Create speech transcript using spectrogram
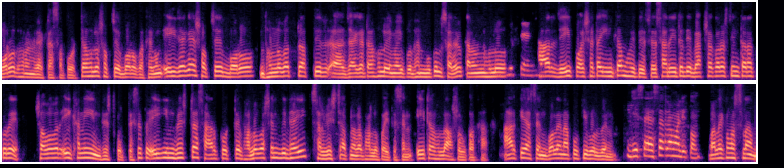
বড় ধরনের একটা সাপোর্ট এটা হলো সবচেয়ে বড় কথা। এবং এই জায়গায় সবচেয়ে বড় ধন্যবাদ প্রাপ্তির জায়গাটা হলো এমআই প্রধান মুকুল স্যারের। কারণ হলো স্যার যেই পয়সাটা ইনকাম হইতেছে স্যার এটা দিয়ে ব্যবসা করার চিন্তা না করে সব আবার এইখানেই ইনভেস্ট করতেছে। তো এই ইনভেস্টটা স্যার করতে ভালোবাসেন বিধায়ী সার্ভিসটা আপনারা ভালো পাইতেছেন। এইটা হলো আসল কথা। আর কে আছেন? বলেন আপু কি বলবেন? জি স্যার আসসালামু আলাইকুম। ওয়ালাইকুম আসসালাম।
